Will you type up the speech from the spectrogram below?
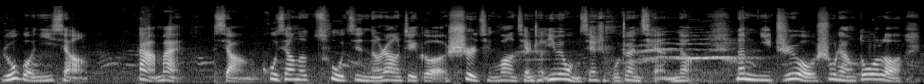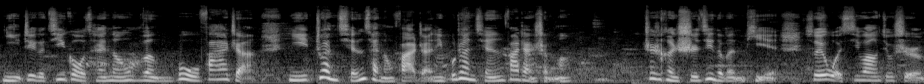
如果你想大卖。想互相的促进，能让这个事情往前程，因为我们现在是不赚钱的。那么你只有数量多了，你这个机构才能稳步发展，你赚钱才能发展，你不赚钱发展什么？这是很实际的问题。所以我希望就是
